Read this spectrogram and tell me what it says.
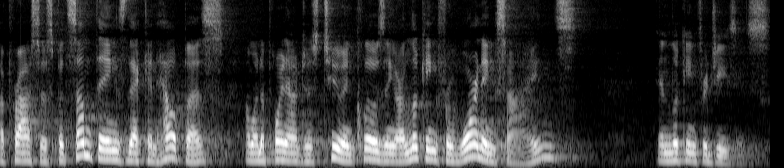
a process, but some things that can help us, I want to point out just two in closing, are looking for warning signs and looking for Jesus.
